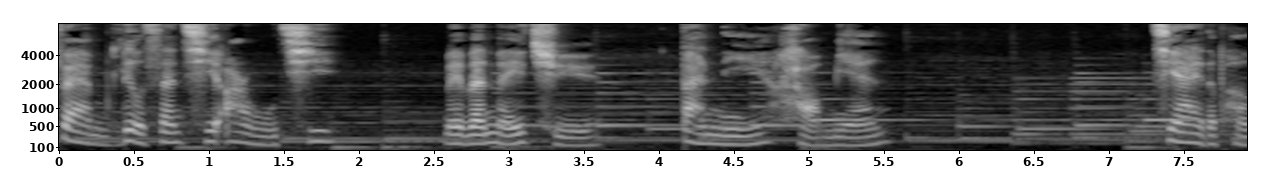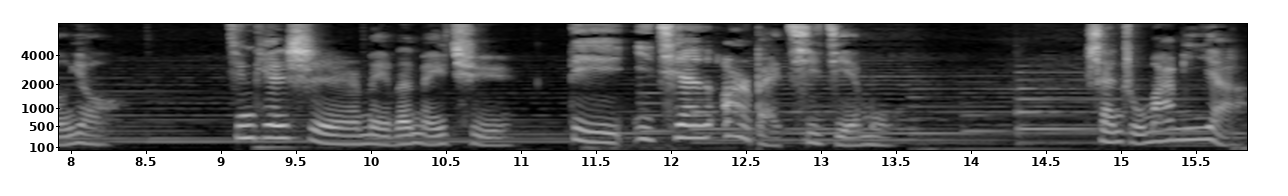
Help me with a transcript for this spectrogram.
FM 六三七二五七，美文美曲，伴你好眠。亲爱的朋友，今天是美文美曲第一千二百期节目。山竹妈咪呀，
